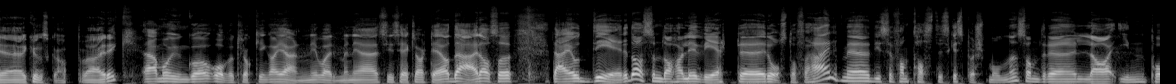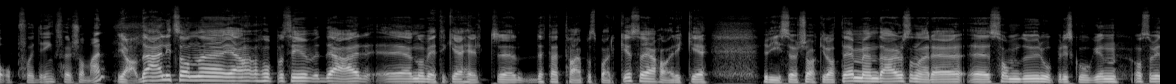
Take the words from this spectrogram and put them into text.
eh, kunnskap, Eirik. Jeg må unngå overklokking av hjernen i varmen. Jeg syns helt klart det. Og det er, altså, det er jo dere da som da har levert eh, råstoffet her, med disse fantastiske spørsmålene som dere la inn på oppfordring før sommeren. Ja, det er litt sånn eh, Jeg holdt på å si Det er eh, Nå vet ikke jeg helt eh, Dette tar jeg på sparket, så jeg har ikke researcha akkurat det. Men det er jo sånn derre eh, Som du roper i skogen, osv.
